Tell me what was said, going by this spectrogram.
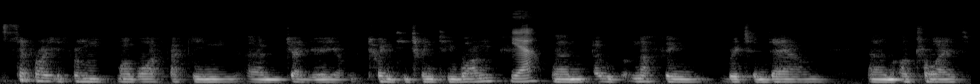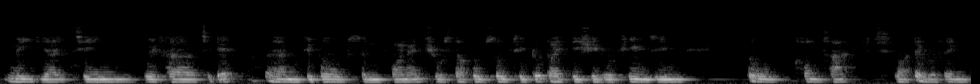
separated from my wife back in um, January of 2021. Yeah. Um, we've got nothing written down. Um, I've tried mediating with her to get um, divorce and financial stuff all sorted, but basically she's refusing all contact, like everything.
